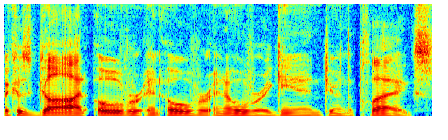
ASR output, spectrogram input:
Because God, over and over and over again during the plagues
